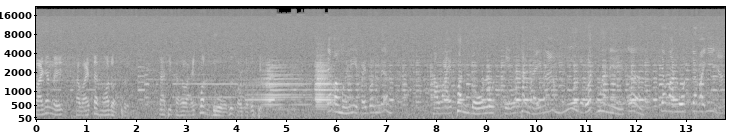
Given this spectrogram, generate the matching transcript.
วายยังไงถวายแต่หัวดอกเถิดหน้าที่ถวายคนดูคือเขากับบ่เปลี่ยนแต่ว่ามือนี้ไปเบิ่งเด้อถวายคอนโดรถเก๋งขั้นใดงามมีรถมือนี่เออจะว่ารถจะว่ายี่หยัง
